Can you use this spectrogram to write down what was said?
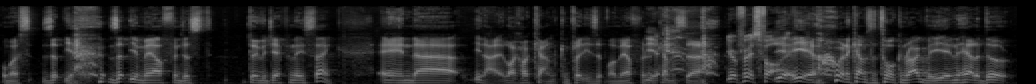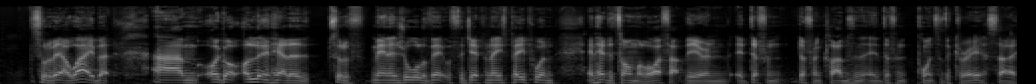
almost zip your zip your mouth and just do the Japanese thing. And uh, you know, like I can't completely zip my mouth when yeah. it comes to your first fight. Yeah, yeah. When it comes to talking rugby and how to do it sort of our way. But um, I got I learned how to sort of manage all of that with the Japanese people and, and had the time of my life up there and at different different clubs and at different points of the career. So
